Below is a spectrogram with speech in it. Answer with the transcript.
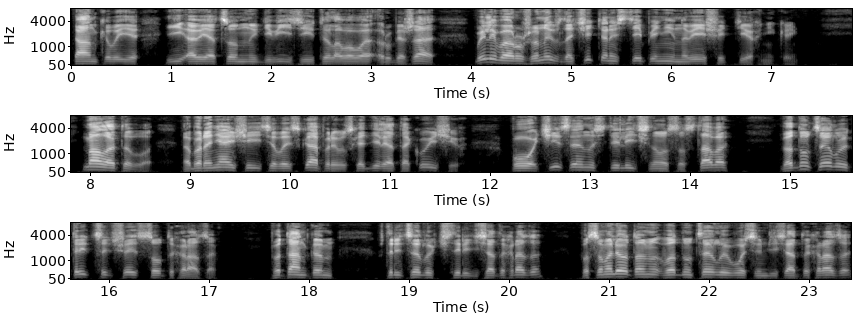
танковые и авиационные дивизии тылового рубежа были вооружены в значительной степени новейшей техникой. Мало того, обороняющиеся войска превосходили атакующих по численности личного состава в 1,36 раза, по танкам в 3,4 раза, по самолетам в 1,8 раза,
